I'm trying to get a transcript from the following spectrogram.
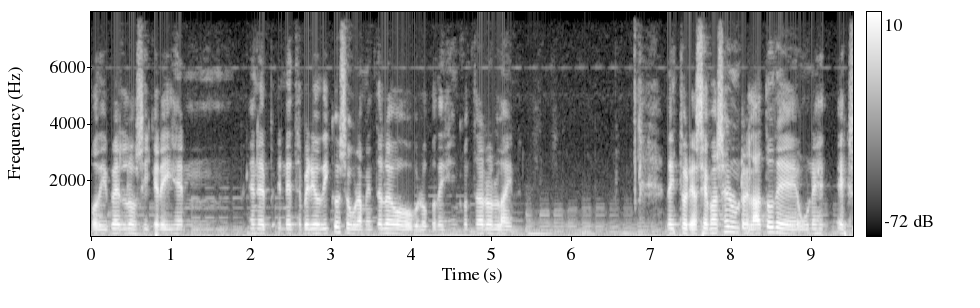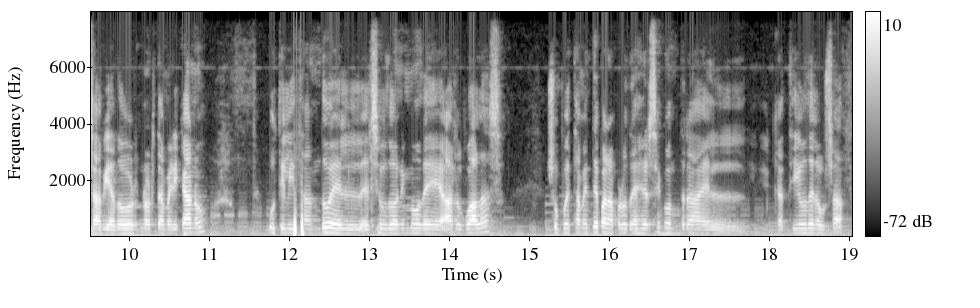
podéis verlo si queréis en, en, este periódico, seguramente lo, podéis encontrar online. La historia se basa en un relato de un ex aviador norteamericano utilizando el, seudónimo de Art Wallace, supuestamente para protegerse contra el castigo de la USAF,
